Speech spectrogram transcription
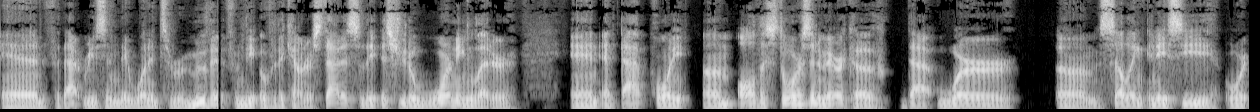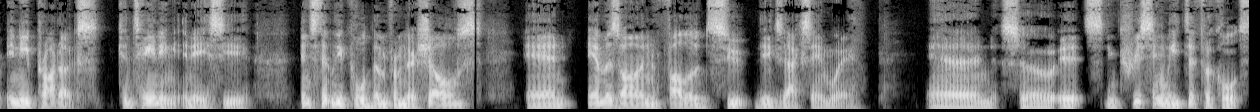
And for that reason, they wanted to remove it from the over the counter status. So they issued a warning letter. And at that point, um, all the stores in America that were um, selling NAC or any products containing NAC instantly pulled them from their shelves. And Amazon followed suit the exact same way. And so it's increasingly difficult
